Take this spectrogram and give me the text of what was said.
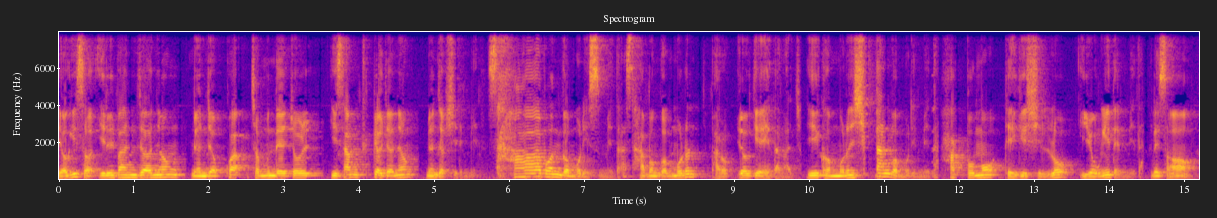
여기서 일반 전형 면접과 전문대졸 이상 특별 전형 면접실입니다. 4번 건물이 있습니다. 4번 건물은 바로 여기에 해당하죠. 이 건물은 식당 건물입니다. 학부모 대기실로 이용이 됩니다. 그래서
